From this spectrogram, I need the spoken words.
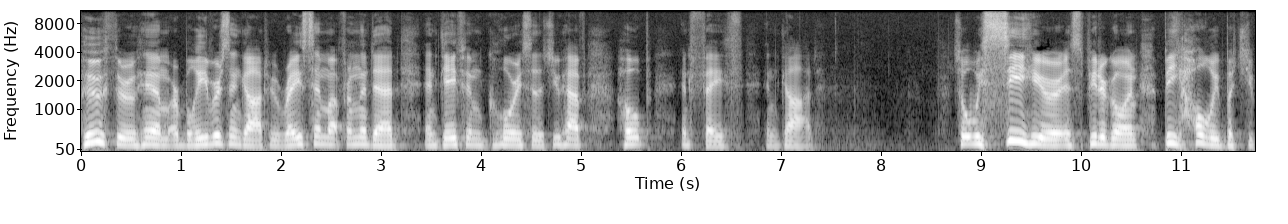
who through him are believers in God, who raised him up from the dead and gave him glory, so that you have hope and faith in God. So, what we see here is Peter going, Be holy, but you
